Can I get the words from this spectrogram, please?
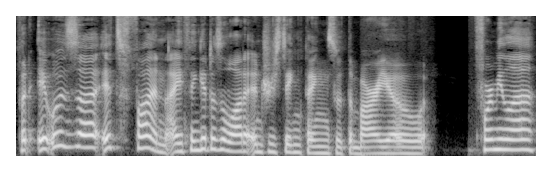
but it was uh it's fun. I think it does a lot of interesting things with the Mario formula.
